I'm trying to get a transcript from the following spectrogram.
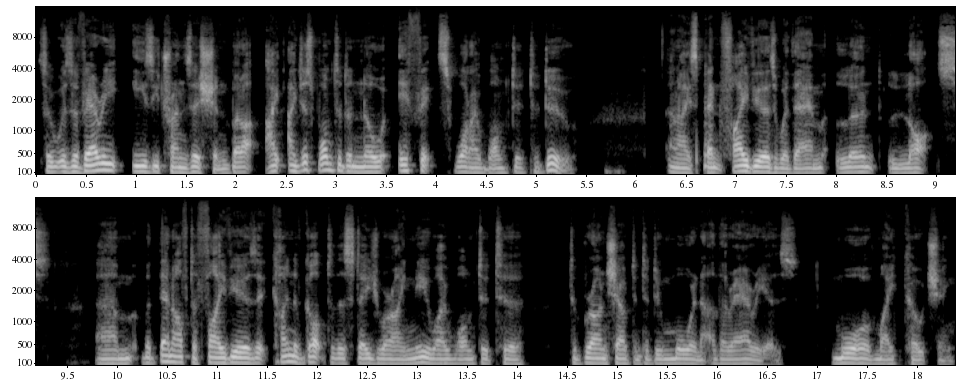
So it was a very easy transition, but I, I just wanted to know if it's what I wanted to do and I spent five years with them, learned lots. Um, but then after five years, it kind of got to the stage where I knew I wanted to to branch out and to do more in other areas, more of my coaching.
